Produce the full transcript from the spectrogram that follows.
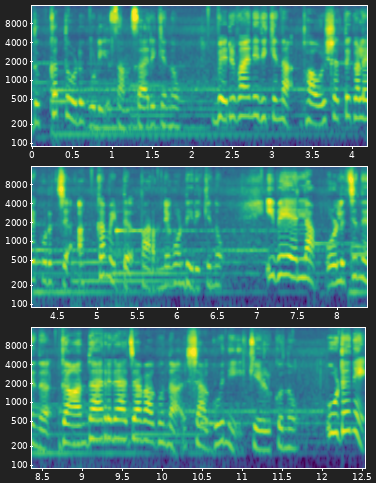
ദുഃഖത്തോടുകൂടി സംസാരിക്കുന്നു. വരുവാനിരിക്കുന്ന ഭവിഷ്യത്തുകളെക്കുറിച്ച് അക്കമിട്ട് പറഞ്ഞുകൊണ്ടിരിക്കുന്നു. ഇവയെല്ലാം ഒളിച്ചു നിന്ന് ഗാന്ധാര രാജാവാകുന്ന ശകുനി കേൾക്കുന്നു. ഉടനെ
